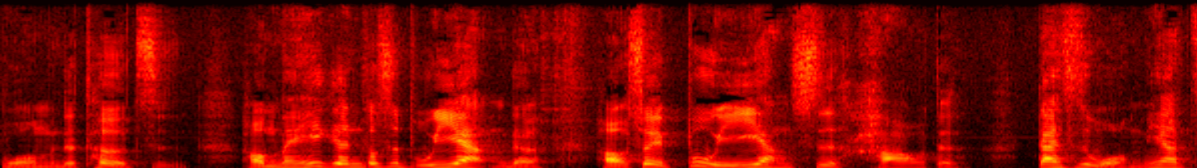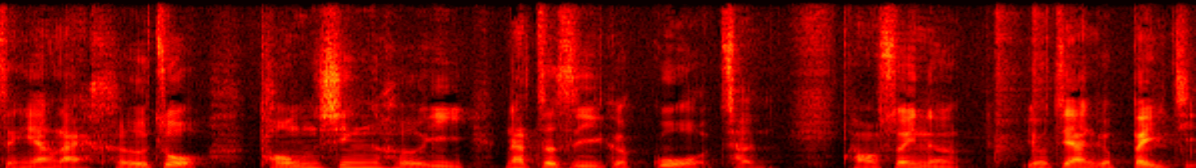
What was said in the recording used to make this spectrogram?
我们的特质。好，每一个人都是不一样的，好，所以不一样是好的。但是我们要怎样来合作，同心合意？那这是一个过程。好，所以呢，有这样一个背景。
